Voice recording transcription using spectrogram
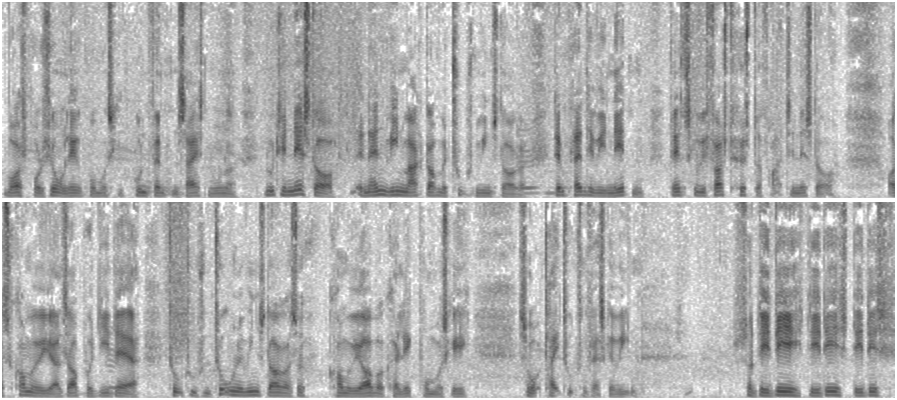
Vores produktion ligger på måske kun 15-1600. Nu til næste år, en anden vinmark op med 1000 vinstokker. Den planter vi i 19. Den skal vi først høste fra til næste år. Og så kommer vi altså op på de der 2200 vinstokker, og så kommer vi op og kan ligge på måske små 3000 flasker vin. Så det er det, det, er det, det, er det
